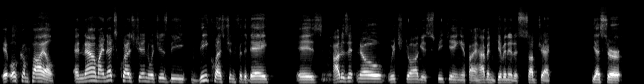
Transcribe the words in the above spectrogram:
It will compile. And now my next question, which is the the question for the day, is how does it know which dog is speaking if I haven't given it a subject? Yes, sir.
